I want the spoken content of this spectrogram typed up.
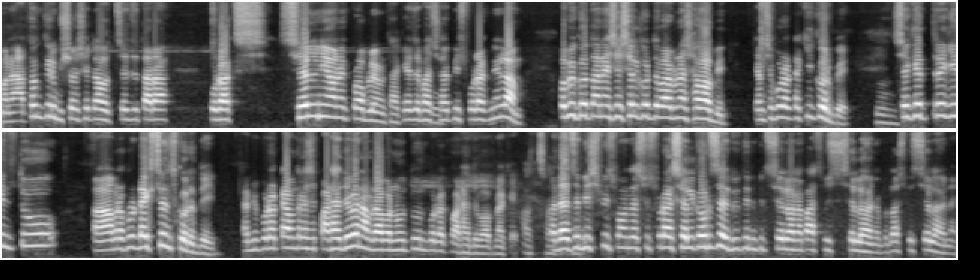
মানে আতঙ্কের বিষয় সেটা হচ্ছে যে তারা প্রোডাক্ট সেল নিয়ে অনেক প্রবলেম থাকে। যে ভাই ছয় পিস প্রোডাক্ট নিলাম অভিজ্ঞতা নেই সে সেল করতে পারবে না স্বাভাবিক। কারণ সে প্রোডাক্টটা কি করবে? সেক্ষেত্রে কিন্তু আমরা প্রোডাক্ট এক্সচেঞ্জ করে দিই। আপনি প্রোডাক্ট আমাদের কাছে পাঠিয়ে দেবেন আমরা আবার নতুন প্রোডাক্ট পাঠিয়ে দেবো আপনাকে। আচ্ছা দেখা যাচ্ছে বিশ পিস পঞ্চাশ পিস প্রোডাক্ট সেল করছে দুই তিন পিস সেল হয় না পাঁচ পিস সেল হয় না দশ পিস সেল হয় না।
